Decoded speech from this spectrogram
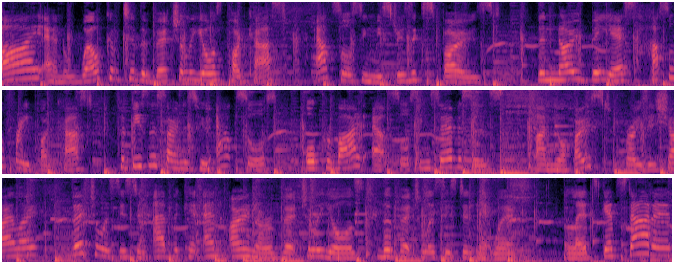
Hi, and welcome to the Virtually Yours podcast, Outsourcing Mysteries Exposed, the no BS hustle free podcast for business owners who outsource or provide outsourcing services. I'm your host, Rosie Shiloh, virtual assistant advocate and owner of Virtually Yours, the virtual assistant network. Let's get started.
